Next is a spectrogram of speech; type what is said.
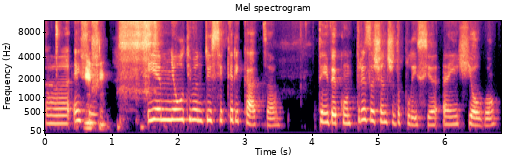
Uh, enfim. enfim. E a minha última notícia caricata tem a ver com três agentes da polícia em Hyogo,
